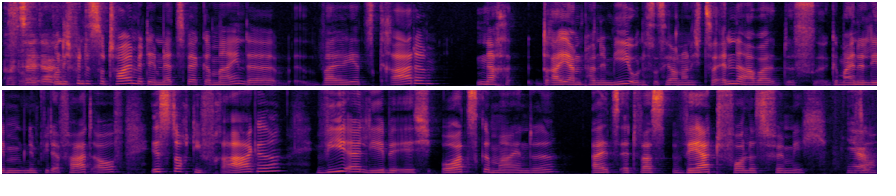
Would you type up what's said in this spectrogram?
Gott sei Dank. Und ich finde es so toll mit dem Netzwerk Gemeinde, weil jetzt gerade nach drei Jahren Pandemie, und es ist ja auch noch nicht zu Ende, aber das Gemeindeleben nimmt wieder Fahrt auf, ist doch die Frage, wie erlebe ich Ortsgemeinde als etwas Wertvolles für mich? Ja. So.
